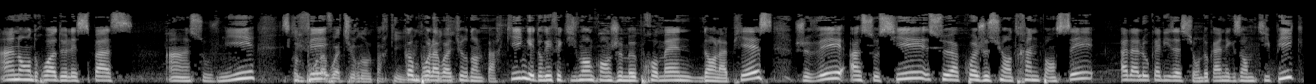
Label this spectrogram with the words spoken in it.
un endroit de l'espace à un souvenir, ce Comme qui pour fait la voiture dans le parking. comme hein, pour la voiture dans le parking. Et donc effectivement, quand je me promène dans la pièce, je vais associer ce à quoi je suis en train de penser à la localisation. Donc un exemple typique,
